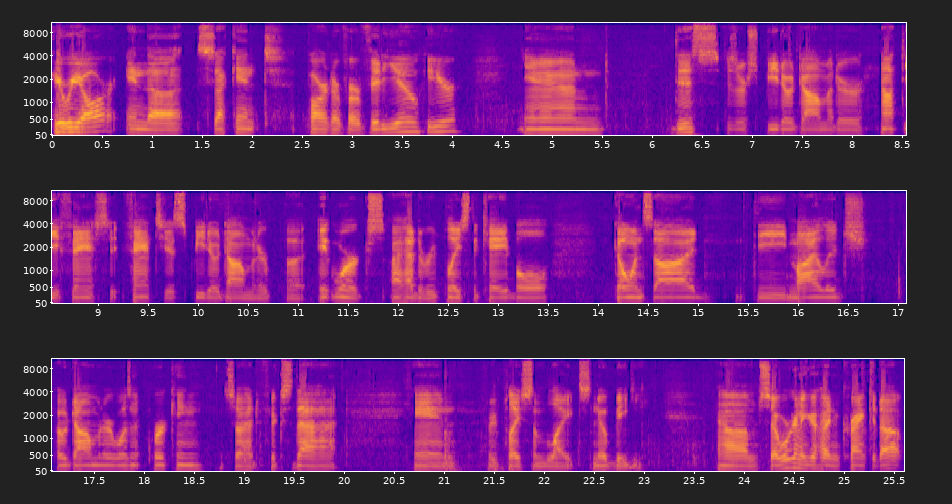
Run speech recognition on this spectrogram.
Here we are in the second part of our video here and this is our speedometer, not the fanciest speedometer, but it works. I had to replace the cable go inside the mileage odometer wasn't working so I had to fix that and replace some lights. No biggie. Um, so we're gonna go ahead and crank it up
